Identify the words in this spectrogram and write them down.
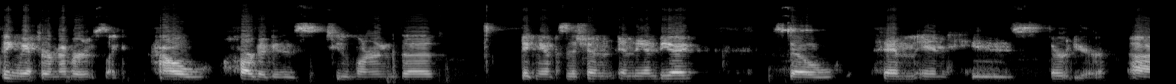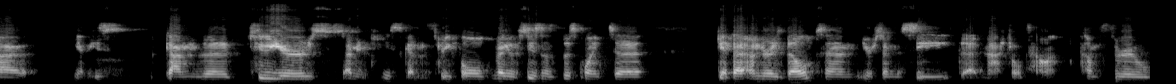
thing we have to remember is like how hard it is to learn the big man position in the NBA. So him in his third year, uh, you know, he's gotten the two years. I mean, he's gotten three full regular seasons at this point to get that under his belt, and you're starting to see that natural talent come through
